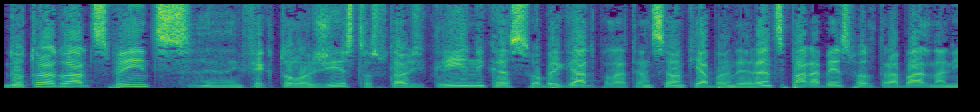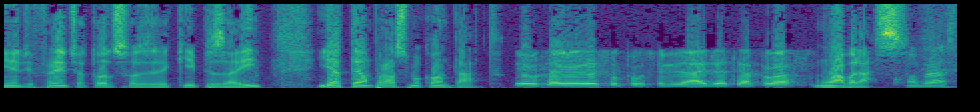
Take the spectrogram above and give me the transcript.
Doutor Eduardo Sprints, eh, infectologista, Hospital de Clínicas, obrigado pela atenção aqui a Bandeirantes, parabéns pelo trabalho na linha de frente a todas as suas equipes aí e até um próximo contato. Eu agradeço a oportunidade e até a próxima. Um abraço. Um abraço.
